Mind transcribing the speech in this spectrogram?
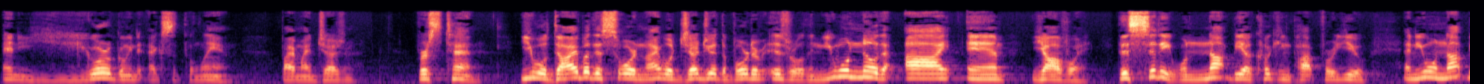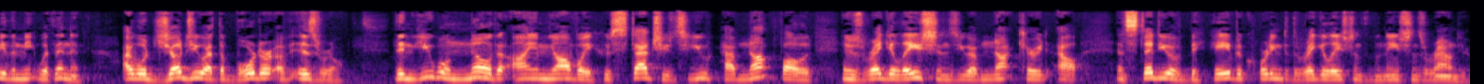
and you're going to exit the land by my judgment. Verse 10 You will die by the sword, and I will judge you at the border of Israel. Then you will know that I am Yahweh. This city will not be a cooking pot for you, and you will not be the meat within it. I will judge you at the border of Israel then you will know that I am Yahweh, whose statutes you have not followed, and whose regulations you have not carried out. Instead, you have behaved according to the regulations of the nations around you.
